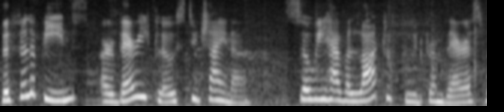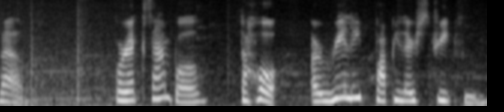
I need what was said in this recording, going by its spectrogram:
The Philippines are very close to China, so we have a lot of food from there as well. For example, taho, a really popular street food.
